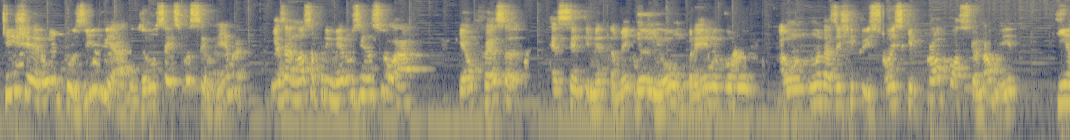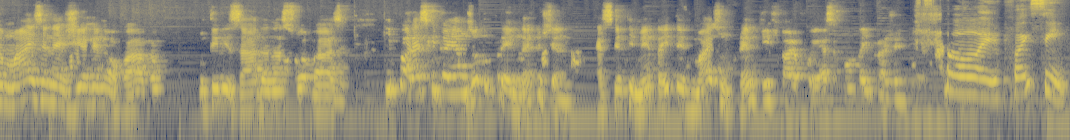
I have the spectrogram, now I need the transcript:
que gerou, inclusive, Adams, eu não sei se você lembra, mas a nossa primeira usina solar. E a UFESA, recentemente também, ganhou um prêmio como uma das instituições que proporcionalmente tinha mais energia renovável utilizada na sua base. E parece que ganhamos outro prêmio, né, Cristiano? Recentemente aí teve mais um prêmio. Que história foi essa? Conta aí pra gente. Foi, foi sim.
